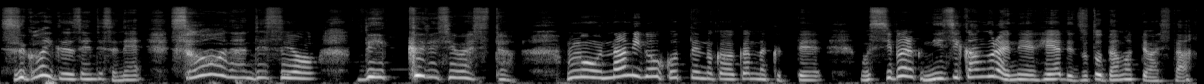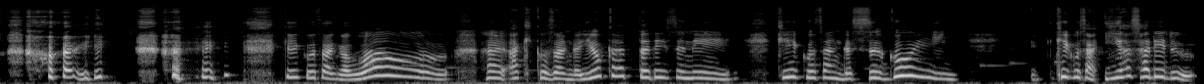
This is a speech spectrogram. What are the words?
すごい偶然ですね。そうなんですよ。びっくりしました。もう何が起こってんのかわかんなくって、もうしばらく2時間ぐらいね、部屋でずっと黙ってました。はい。はい。けいこさんが、わおはい。あきこさんが、よかったですね。けいこさんが、すごい。けいこさん、癒される。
